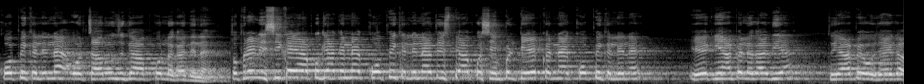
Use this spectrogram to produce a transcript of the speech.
कॉपी कर लेना है और चारों जगह आपको लगा देना है। तो फ्रेंड इसी का आपको क्या करना है? कॉपी कर लेना है। तो इस पर आपको सिंपल टेप करना है कॉपी कर लेना है। एक यहाँ पे लगा दिया तो यहाँ पे हो जाएगा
